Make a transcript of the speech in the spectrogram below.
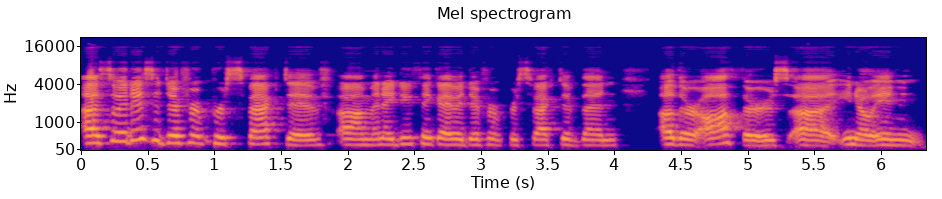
Uh, so it is a different perspective. Um, and I do think I have a different perspective than other authors, uh, you know, in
